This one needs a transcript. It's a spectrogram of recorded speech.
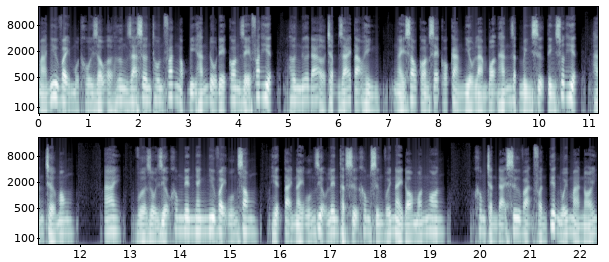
mà như vậy một khối dấu ở hương giã sơn thôn phát ngọc bị hắn đổ để con rể phát hiện, hơn nữa đã ở chậm rãi tạo hình, ngày sau còn sẽ có càng nhiều làm bọn hắn giật mình sự tình xuất hiện, hắn chờ mong. Ai, vừa rồi rượu không nên nhanh như vậy uống xong, hiện tại này uống rượu lên thật sự không xứng với này đó món ngon. Không Trần Đại Sư vạn phần tiếc nuối mà nói,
